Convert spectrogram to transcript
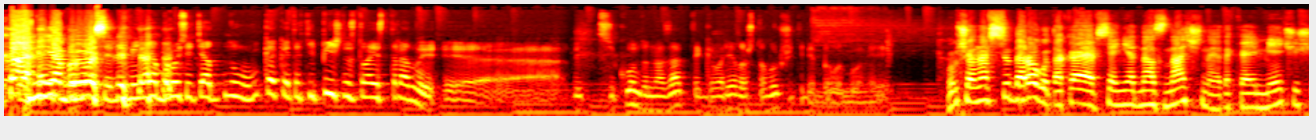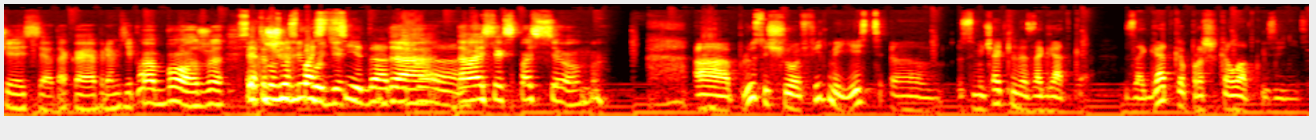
А меня бросили. Меня бросить одну. Как это типично с твоей стороны. Э, Секунду назад ты говорила, что лучше тебе было бы умереть. В общем, она всю дорогу такая вся неоднозначная, такая мечущаяся, такая прям типа, «О, боже, Всех это же люди. спасти, да, да, да. давай всех спасем. А плюс еще в фильме есть э, замечательная загадка. Загадка про шоколадку, извините.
